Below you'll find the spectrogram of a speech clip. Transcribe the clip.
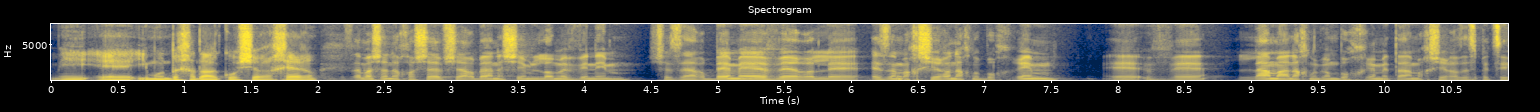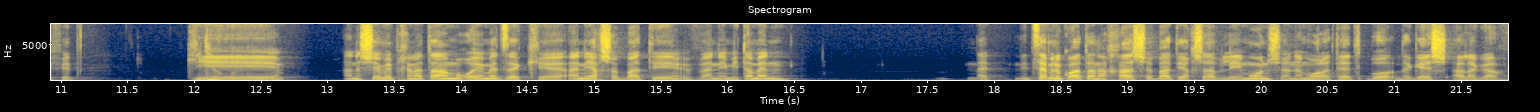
מאימון בחדר כושר אחר. וזה מה שאני חושב שהרבה אנשים לא מבינים, שזה הרבה מעבר לאיזה מכשיר אנחנו בוחרים, אה, ולמה אנחנו גם בוחרים את המכשיר הזה ספציפית. בדיוק. כי אנשים מבחינתם רואים את זה כ... אני עכשיו באתי ואני מתאמן. נצא מנקודת הנחה שבאתי עכשיו לאימון שאני אמור לתת בו דגש על הגב.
